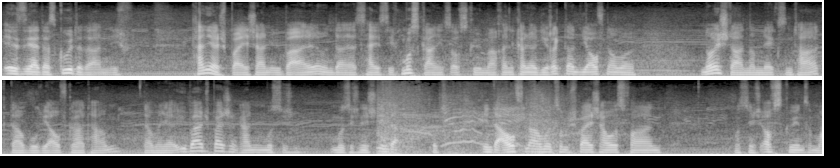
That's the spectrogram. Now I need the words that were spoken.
ist ja das Gute daran. Ich kann ja speichern überall und das heißt, ich muss gar nichts auf Screen machen. Ich kann ja direkt dann die Aufnahme neu starten am nächsten Tag, da wo wir aufgehört haben. Da man ja überall speichern kann, muss ich muss ich nicht in der, in der Aufnahme zum Speicherhaus fahren. Muss nicht offscreen zum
